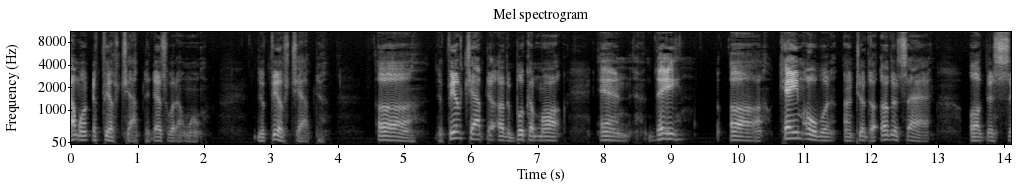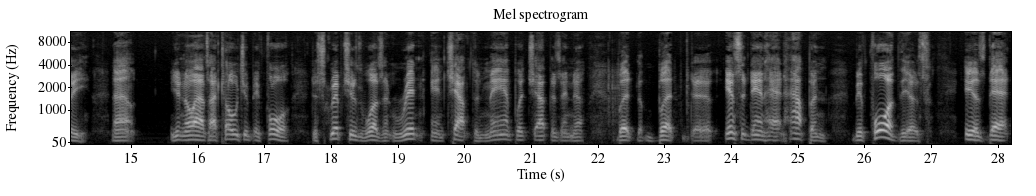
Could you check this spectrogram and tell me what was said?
I want the fifth chapter. That's what I want. The fifth chapter. Uh, the fifth chapter of the book of Mark, and they uh came over unto the other side of the sea. Now, you know, as I told you before, the scriptures wasn't written in chapters. Man put chapters in there, but but the incident had happened before this. Is that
